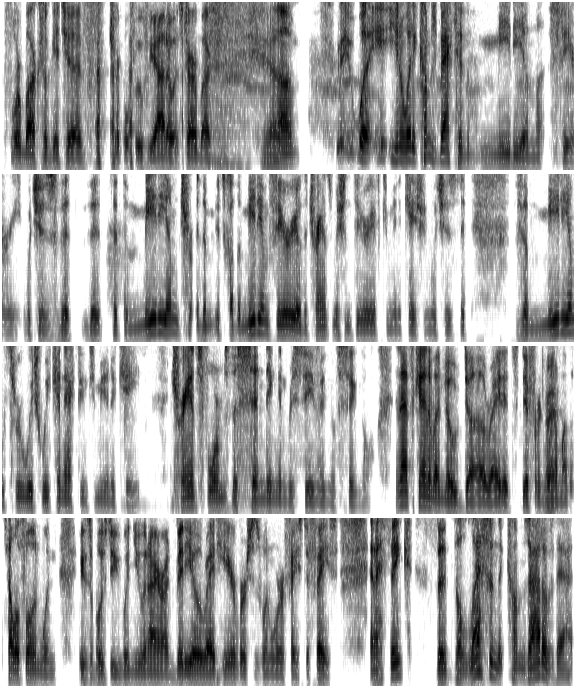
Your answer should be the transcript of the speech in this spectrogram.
four bucks will get you a triple fufiato at Starbucks. yeah. Um, well, you know what? It comes back to the medium theory, which is that that, that the medium. Tr- the, it's called the medium theory or the transmission theory of communication, which is that the medium through which we connect and communicate transforms the sending and receiving of signal and that's kind of a no duh right it's different when i'm on the telephone when as opposed to when you and i are on video right here versus when we're face to face and i think the the lesson that comes out of that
